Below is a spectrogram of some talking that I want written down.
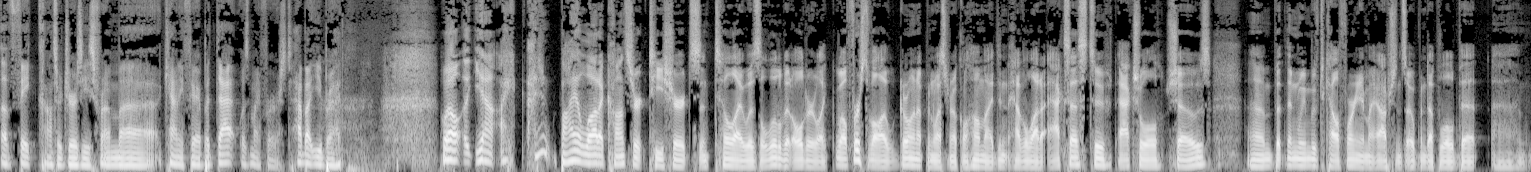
of fake concert jerseys from uh, County Fair, but that was my first. How about you, Brad? Well, uh, yeah, I, I didn't buy a lot of concert T-shirts until I was a little bit older. Like, well, first of all, growing up in Western Oklahoma, I didn't have a lot of access to actual shows. Um, but then we moved to California, my options opened up a little bit. Um,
